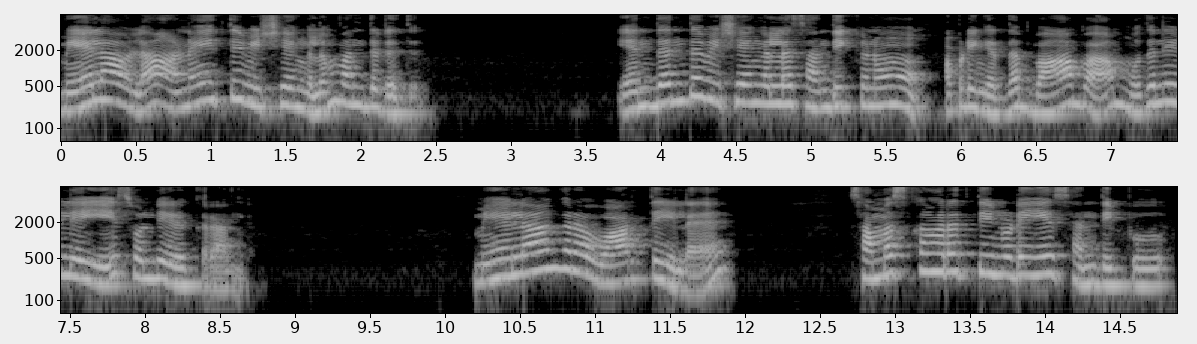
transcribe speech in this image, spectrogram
மேலாவில் அனைத்து விஷயங்களும் வந்துடுது. எந்தெந்த விஷயங்களில் சந்திக்கணும் அப்படிங்கிறத பாபா முதலிலேயே சொல்லியிருக்கிறாங்க. மேலாங்கிற வார்த்தையில் சமஸ்காரத்தினுடைய சந்திப்பு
